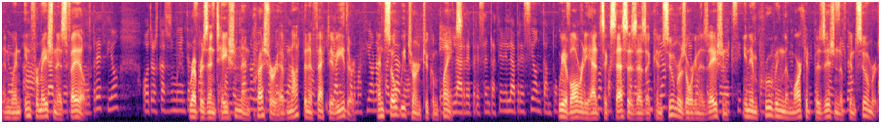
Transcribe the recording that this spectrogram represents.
and when information has failed. Representation and pressure have not been effective either, and so we turn to complaints. We have already had successes as a consumers' organization in improving the market position of consumers,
